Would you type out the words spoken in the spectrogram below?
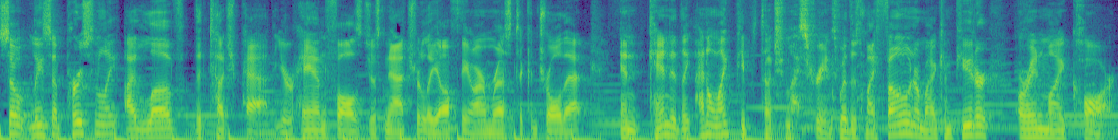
So, Lisa, personally, I love the touchpad. Your hand falls just naturally off the armrest to control that. And candidly, I don't like people touching my screens, whether it's my phone or my computer or in my car.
